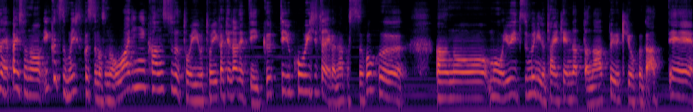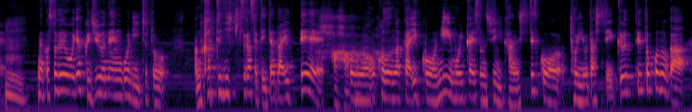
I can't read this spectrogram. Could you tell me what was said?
だやっぱりそのいくつもいくつもその終わりに関する問いを問いかけられていくっていう行為自体がなんかすごくあのもう唯一無二の体験だったなという記憶があって、うん、なんかそれを約10年後にちょっとあの勝手に引き継がせていただいてこのコロナ禍以降にもう一回その死に関してこう問いを出していくっていうところが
